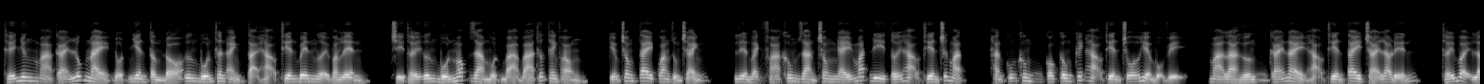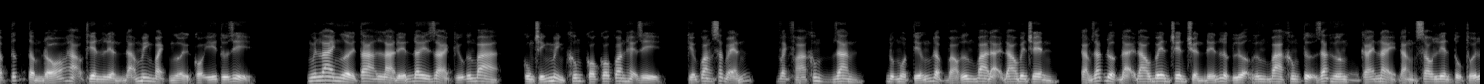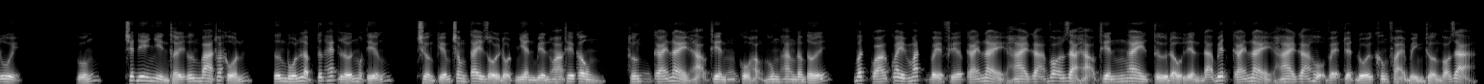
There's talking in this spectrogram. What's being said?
Thế nhưng mà cái lúc này đột nhiên tầm đó ưng bốn thân ảnh tại hạo thiên bên người văng lên, chỉ thấy ưng bốn móc ra một bả ba thước thanh phong, kiếm trong tay quang dùng tránh liền vạch phá không gian trong nháy mắt đi tới hạo thiên trước mặt hắn cũng không có công kích hạo thiên chỗ hiểm bộ vị mà là hướng cái này hạo thiên tay trái lao đến thấy vậy lập tức tầm đó hạo thiên liền đã minh bạch người có ý tứ gì. Nguyên lai người ta là đến đây giải cứu ưng ba cùng chính mình không có, có quan hệ gì kiếm quang sắc bén vạch phá không gian đụng một tiếng đập vào ưng ba đại đao bên trên cảm giác được đại đao bên trên truyền đến lực lượng ưng ba không tự giác hướng cái này đằng sau liên tục thối lui. Hướng chết đi nhìn thấy ưng ba thoát khốn ưng bốn lập tức hét lớn một tiếng trường kiếm trong tay rồi đột nhiên biến hóa thế công hướng cái này hạo thiên cổ họng hung hăng đâm tới, bất quá quay mắt về phía cái này hai gã võ giả hạo thiên ngay từ đầu liền đã biết cái này hai gã hộ vệ tuyệt đối không phải bình thường võ giả.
